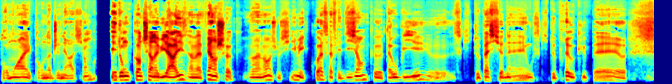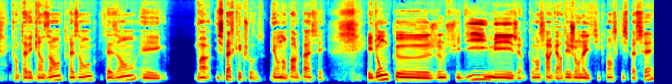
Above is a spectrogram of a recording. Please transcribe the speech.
pour moi et pour notre génération. Et donc, quand Tchernobyl arrive, ça m'a fait un choc. Vraiment, je me suis dit, mais quoi, ça fait dix ans que tu as oublié euh, ce qui te passionnait ou ce qui te préoccupait euh, quand tu avais 15 ans, 13 ans, 16 ans, et moi, il se passe quelque chose et on n'en parle pas assez. Et donc, euh, je me suis dit, mais j'ai commencé à regarder journalistiquement ce qui se passait.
